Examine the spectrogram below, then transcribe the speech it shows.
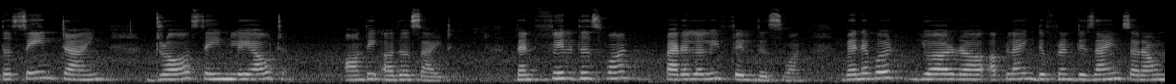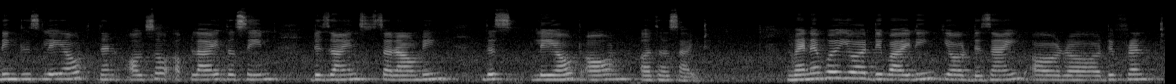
the same time draw same layout on the other side. Then fill this one parallelly fill this one whenever you are uh, applying different designs surrounding this layout then also apply the same designs surrounding this layout on other side. Whenever you are dividing your design or uh, different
